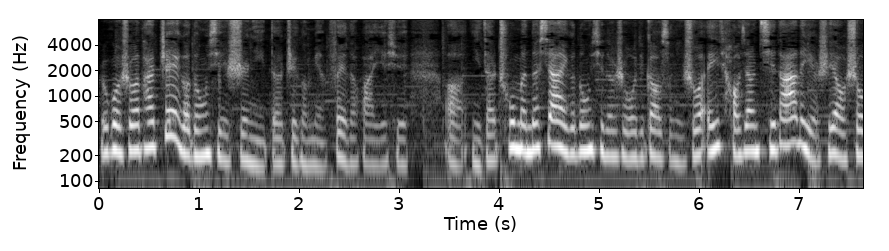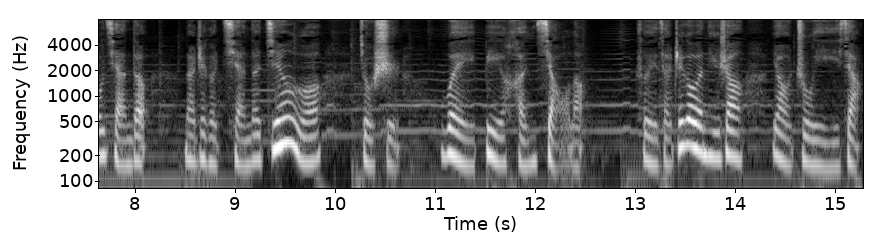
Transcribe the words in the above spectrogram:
如果说他这个东西是你的这个免费的话，也许，呃，你在出门的下一个东西的时候，就告诉你说，哎，好像其他的也是要收钱的。那这个钱的金额就是未必很小了，所以在这个问题上要注意一下。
